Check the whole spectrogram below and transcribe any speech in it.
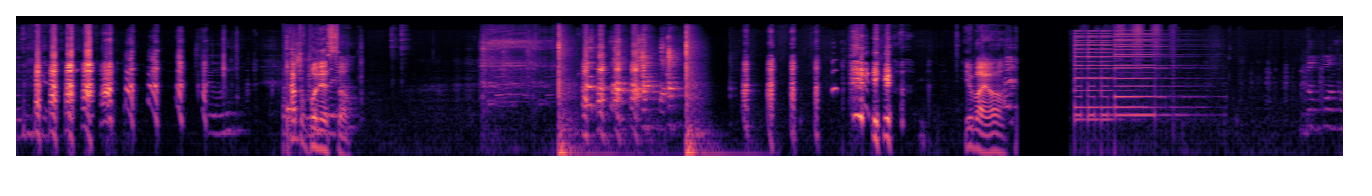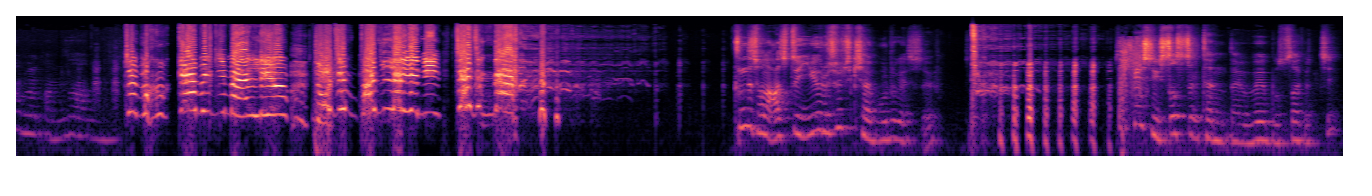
카톡 보냈어. 이거 봐요 구독권 선물 감사합니다. 저보고 까불지 말래요 노잼 바닐라려니 짜증나 근데 저는 아직도 이유를 솔직히 잘 모르겠어요. 사귈 수 있었을 텐데 왜 못 사귀었지?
